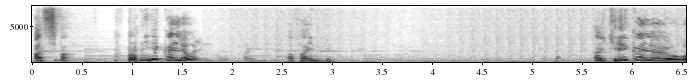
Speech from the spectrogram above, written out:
아 씨발. 아니 헷갈려. 파인드, 파인드. 아 바인드. 아니 개 헷갈려요.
